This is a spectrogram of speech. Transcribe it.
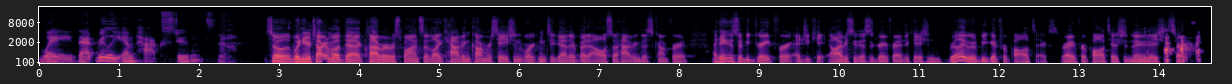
way that really impacts students. Yeah. So when you're talking about the collaborative response of like having conversations, working together, but also having discomfort, I think this would be great for educate. Obviously, this is great for education. Really, would be good for politics, right? For politicians, maybe they should start.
